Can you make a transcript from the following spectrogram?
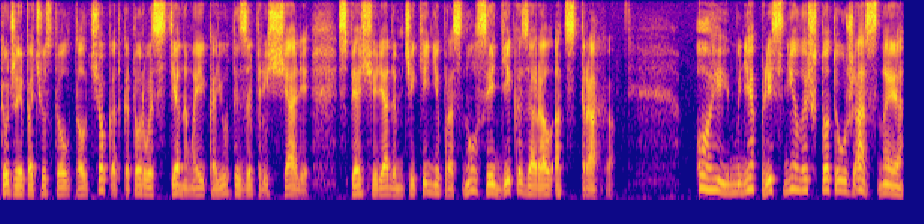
Тут же я почувствовал толчок, от которого стены моей каюты затрещали. Спящий рядом Чекини проснулся и дико заорал от страха. «Ой, мне приснилось что-то ужасное!»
